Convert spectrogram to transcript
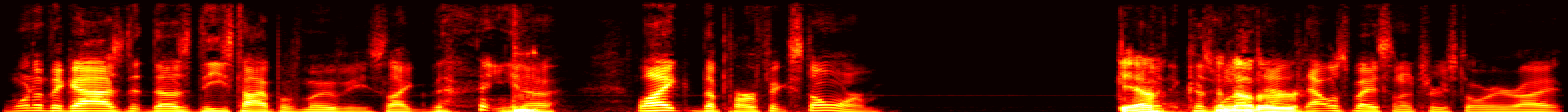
one of the guys that does these type of movies, like you know, like The Perfect Storm. Yeah. because Another. that, that was based on a true story, right?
